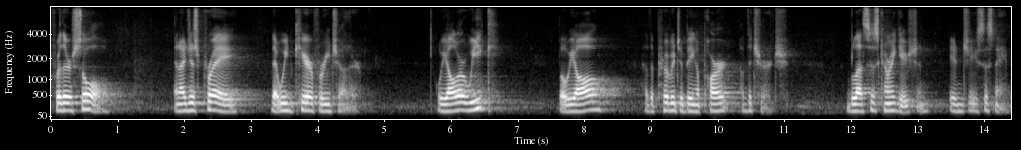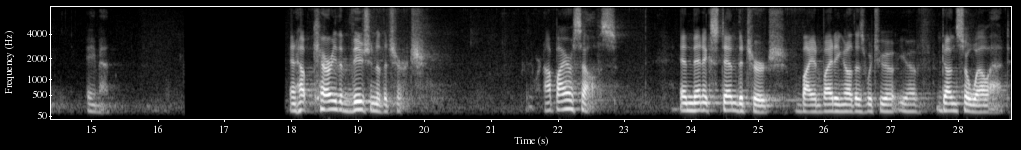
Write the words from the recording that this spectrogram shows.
for their soul. And I just pray that we'd care for each other. We all are weak, but we all have the privilege of being a part of the church. Bless his congregation. In Jesus' name, amen and help carry the vision of the church. We're not by ourselves. And then extend the church by inviting others, which you, you have done so well at.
